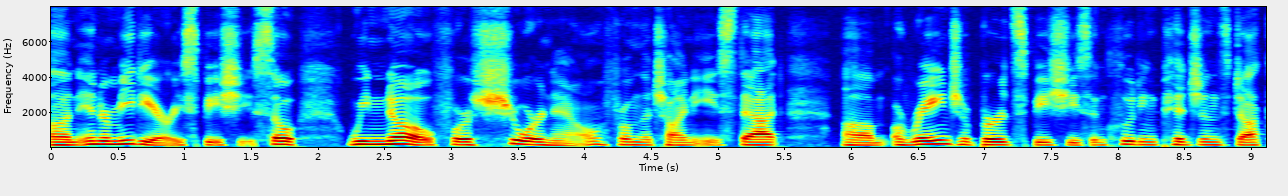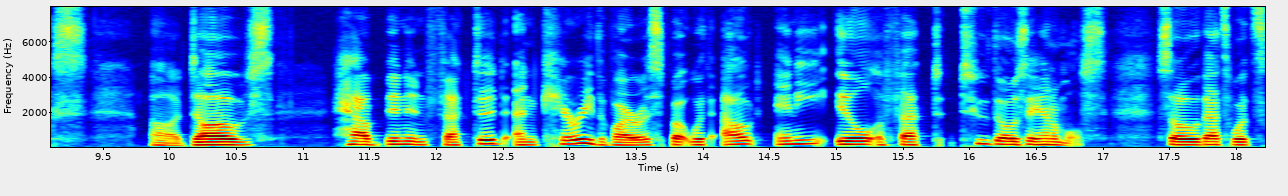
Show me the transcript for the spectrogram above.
an intermediary species. So we know for sure now from the Chinese that um, a range of bird species, including pigeons, ducks, uh, doves, have been infected and carry the virus, but without any ill effect to those animals. So that's what's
